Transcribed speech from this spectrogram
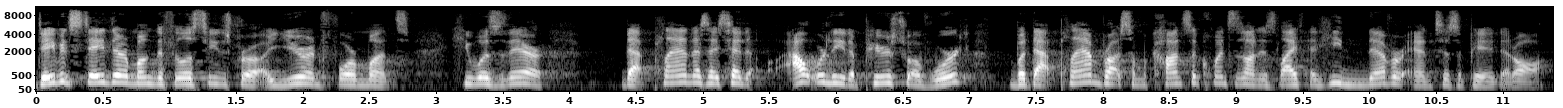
David stayed there among the Philistines for a year and four months. He was there. That plan, as I said, outwardly it appears to have worked, but that plan brought some consequences on his life that he never anticipated at all.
